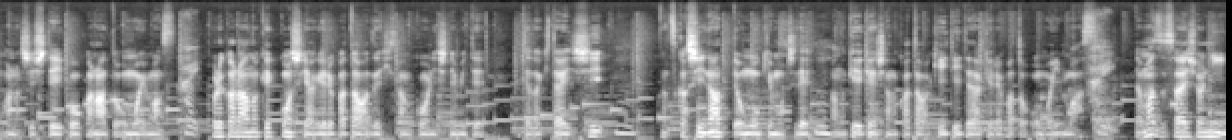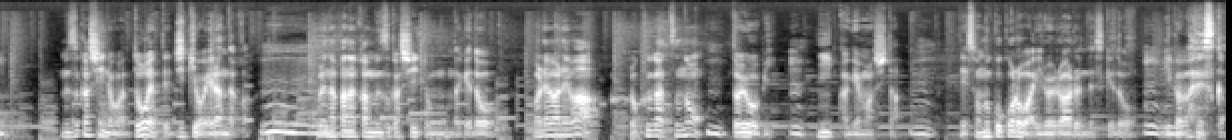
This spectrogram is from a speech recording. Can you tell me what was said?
お話ししていこうかなと思います。はい。これからあの結婚式挙げる方はぜひ参考にしてみていただきたいしうん。懐かしいなって思う気持ちで、うん。あの経験者の方は聞いていただければと思います。はい。まず最初に難しいのがどうやって時期を選んだか。うん。これなかなか難しいと思うんだけど我々は6月の土曜日うん。に挙げました。うん。でその心はいろいろあるんですけど、うんうん。いかがですか？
